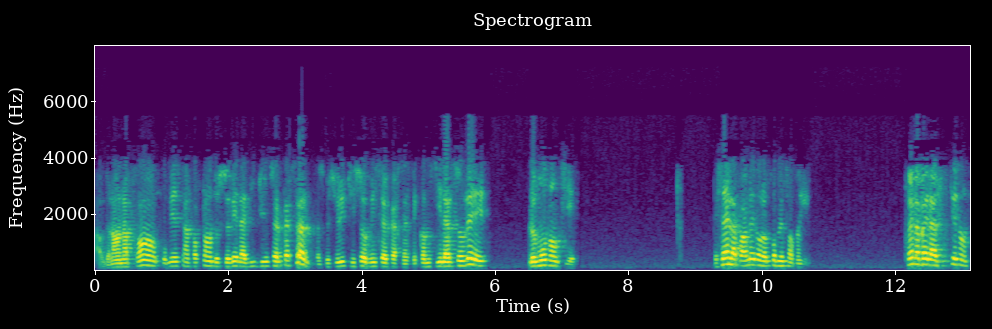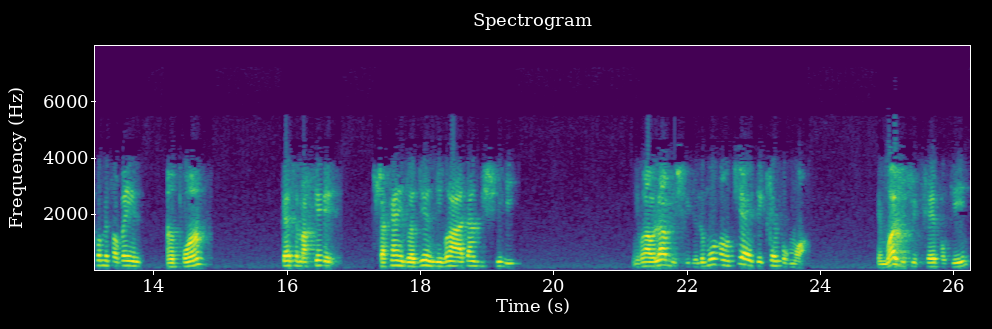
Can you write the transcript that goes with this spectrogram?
Alors de là, on apprend combien c'est important de sauver la vie d'une seule personne. Parce que celui qui sauve une seule personne, c'est comme s'il a sauvé le monde entier. Et ça, elle a parlé dans le premier fabrique. Après, elle avait ajouté dans le premier fabrique un point qu'elle s'est marqué, chacun il doit dire Nivra Adam Bishvili. Nivra Olam Bishvili. Le monde entier a été créé pour moi. Et moi, je suis créé pour qui?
